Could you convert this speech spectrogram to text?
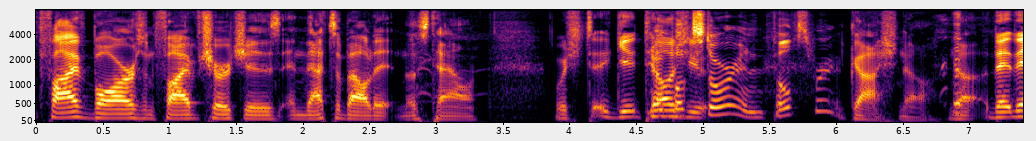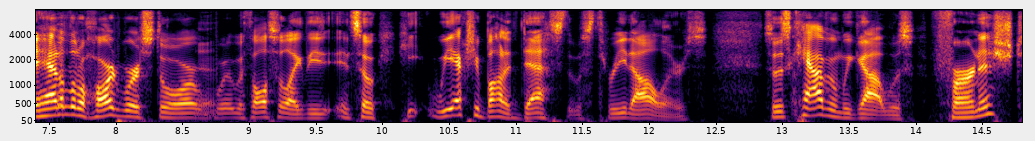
five bars and five churches, and that's about it in this town. Which t- get, No tells you. bookstore in Philipsburg. Gosh, no, no. they, they had a little hardware store wi- with also like these, and so he we actually bought a desk that was three dollars. So this cabin we got was furnished.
